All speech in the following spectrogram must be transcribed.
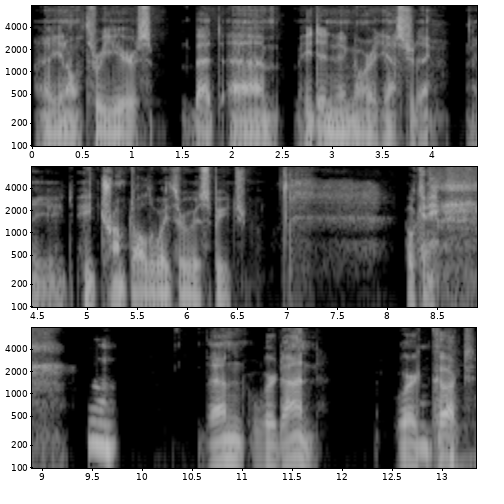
uh, you know, three years, but um, he didn't ignore it yesterday. He, he trumped all the way through his speech. Okay. Mm. Then we're done. We're mm. cooked.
